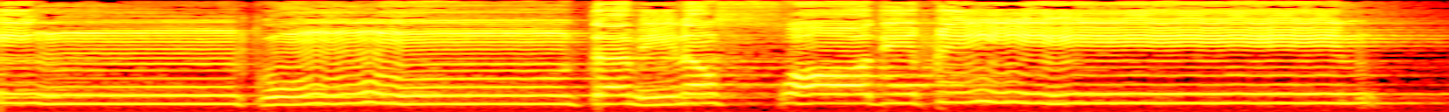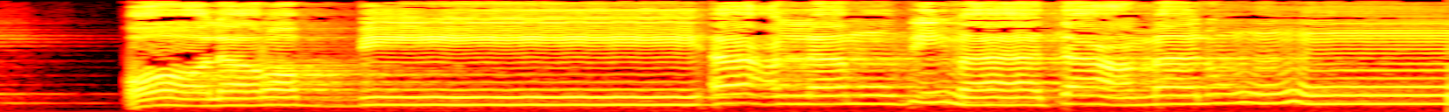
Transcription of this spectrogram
إن كنت من الصادقين. قال ربي أعلم بما تعملون.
